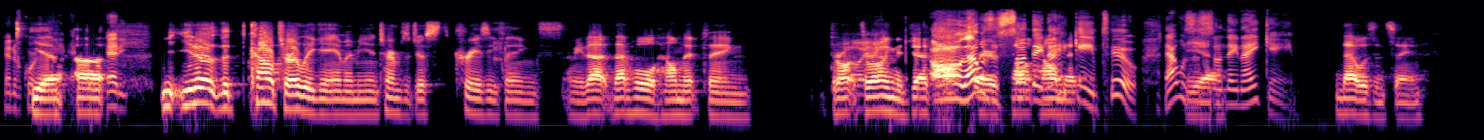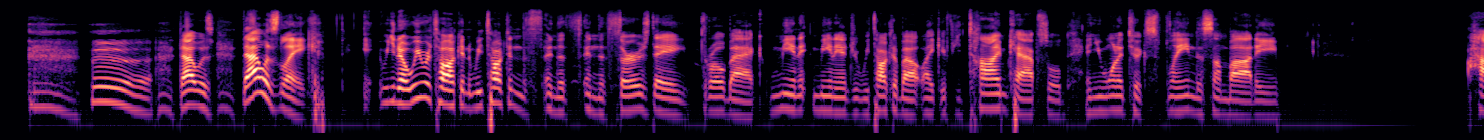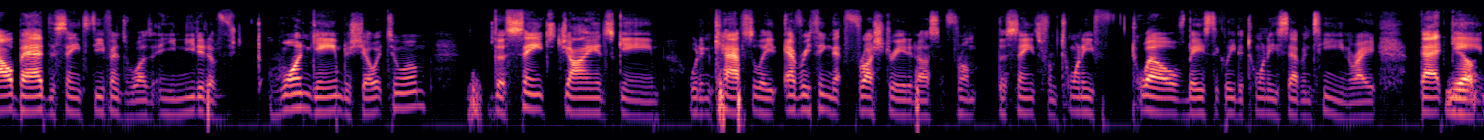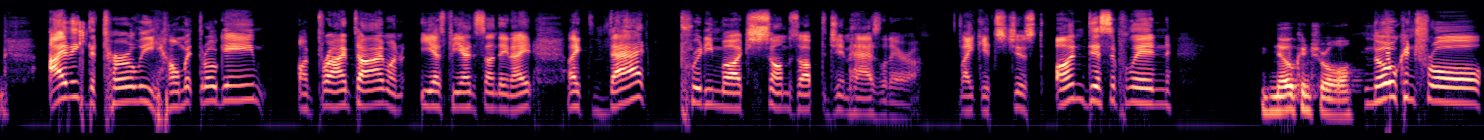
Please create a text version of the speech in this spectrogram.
And of course, Yeah, uh, Eddie. You know the Kyle Turley game. I mean, in terms of just crazy things. I mean that that whole helmet thing, throw, Oh, yeah. throwing the Jets. Oh, that was a Sunday night game too. That was a Sunday night game. That was insane. that was that was like you know we were talking we talked in the in the in the Thursday throwback me and me and Andrew we talked about like if you time capsuled and you wanted to explain to somebody how bad the Saints defense was and you needed a one game to show it to them the Saints Giants game would encapsulate everything that frustrated us from the Saints from 2012 basically to 2017 right that Yep. game I think the Turley helmet throw game on prime time on ESPN Sunday night, like that pretty much sums up the Jim Haslett era. Like it's just undisciplined, No control. no control,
